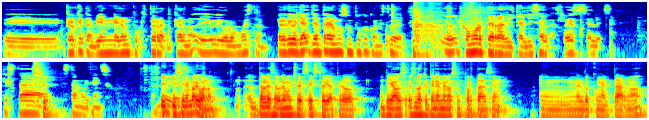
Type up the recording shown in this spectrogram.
eh, creo que también era un poquito radical, ¿no? Digo, digo, lo muestran. Pero digo, ya, ya entraremos un poco con esto de cómo te radicalizan las redes sociales, que está, está muy denso. y, sin embargo, bueno, tal vez hablé mucho de esta historia, pero digamos, es lo que tiene menos importancia en, en el documental, ¿no?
